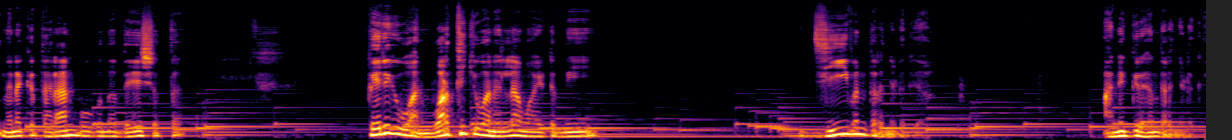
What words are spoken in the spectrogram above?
നിനക്ക് തരാൻ പോകുന്ന ദേശത്ത് പെരുകുവാനും വർദ്ധിക്കുവാനും എല്ലാമായിട്ട് നീ ജീവൻ തിരഞ്ഞെടുക്കുക. അനുഗ്രഹം തിരഞ്ഞെടുക്കുക.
